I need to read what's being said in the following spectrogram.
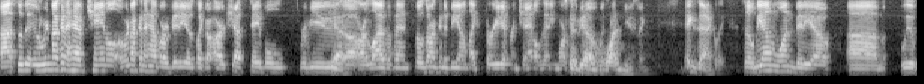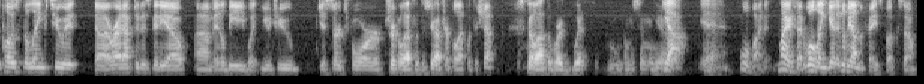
uh, so the, we're not gonna have channel. We're not gonna have our videos like our, our chef's table reviews, Yes. uh, our live events. Those aren't gonna be on like three different channels anymore It's gonna because be on was one. confusing. Exactly. So it'll be on one video. Um, we will post the link to it uh, right after this video. Um, it'll be what YouTube. Just search for Triple F with the Chef. Triple F with the chef. Spell out the word with. I'm assuming. Yeah. Yeah, yeah, we'll find it. Like I said, we'll link it. It'll be on the Facebook, so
